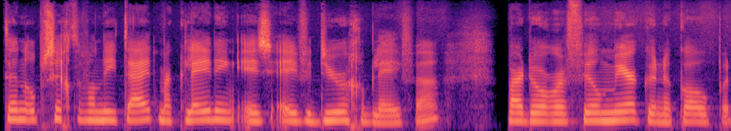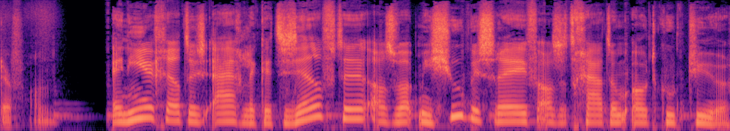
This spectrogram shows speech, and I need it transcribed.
ten opzichte van die tijd. Maar kleding is even duur gebleven, waardoor we veel meer kunnen kopen ervan. En hier geldt dus eigenlijk hetzelfde als wat Michou beschreef als het gaat om haute couture.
